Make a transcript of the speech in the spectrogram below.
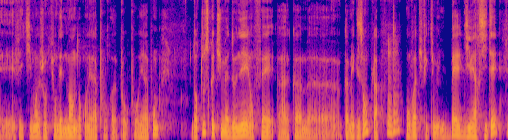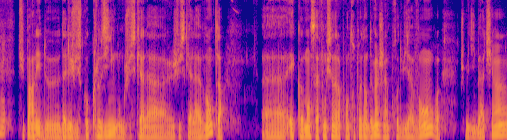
et effectivement, les gens qui ont des demandes, donc on est là pour pour pour y répondre. Dans tout ce que tu m'as donné en fait euh, comme euh, comme exemple, Mhm. on voit qu'effectivement une belle diversité. Tu parlais de d'aller jusqu'au closing, donc jusqu'à la jusqu'à la vente. Euh, et comment ça fonctionne? Alors pour l'entrepreneur demain J'ai un produit à vendre. Je me dis bah tiens,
